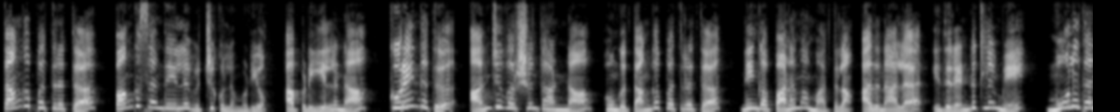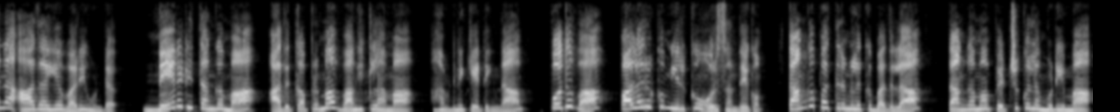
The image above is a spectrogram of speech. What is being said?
தங்க பத்திரத்தை பங்கு சந்தையில விற்று கொள்ள முடியும். அப்படி இல்லனா குறைந்தது அஞ்சு வருஷம் தாண்டினா உங்க தங்க பத்திரத்தை நீங்க பணமா மாத்தலாம். அதனால இது ரெண்டுத்துலயுமே மூலதன ஆதாய வரி உண்டு. நேரடி தங்கமா அதுக்கப்புறமா வாங்கிக்கலாமா அப்படின்னு கேட்டீங்கன்னா பொதுவா பலருக்கும் இருக்கும் ஒரு சந்தேகம். தங்க பத்திரங்களுக்கு பதிலா தங்கமா பெற்றுக்கொள்ள முடியுமா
